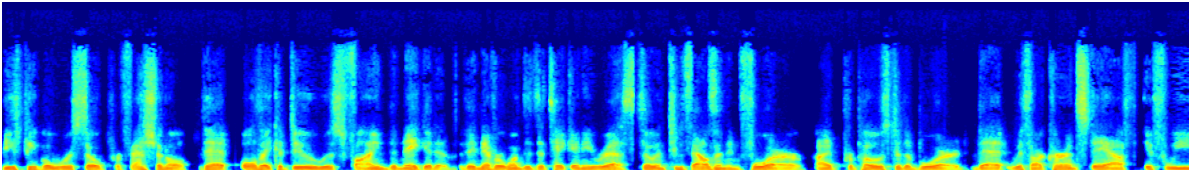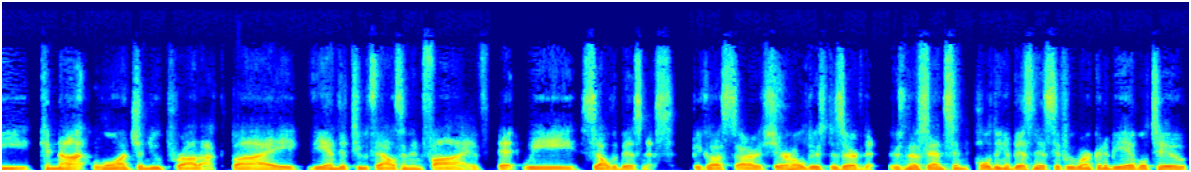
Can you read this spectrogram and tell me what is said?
These people were so professional that all they could do was find the negative. They never wanted to take any risks. So in 2004, I proposed to the board that with our current staff, if we cannot launch a new product by the end of 2005, that we sell the business because our shareholders deserved it. There's no sense in holding a business if we weren't going to be able to,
